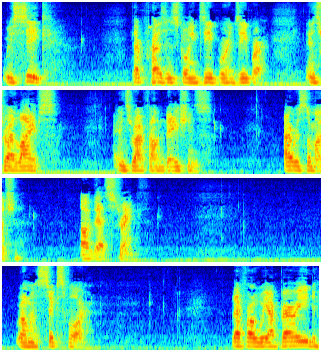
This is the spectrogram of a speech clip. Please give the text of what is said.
We seek that presence going deeper and deeper into our lives, into our foundations, ever so much of that strength. Romans 6 4. Therefore, we are buried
